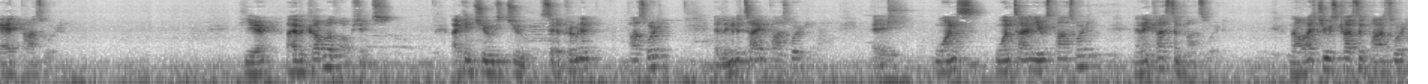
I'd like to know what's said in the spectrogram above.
Add password. Here, I have a couple of options. I can choose to set a permanent password, a limited time password, a once one-time use password, and a custom password. Now I choose custom password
